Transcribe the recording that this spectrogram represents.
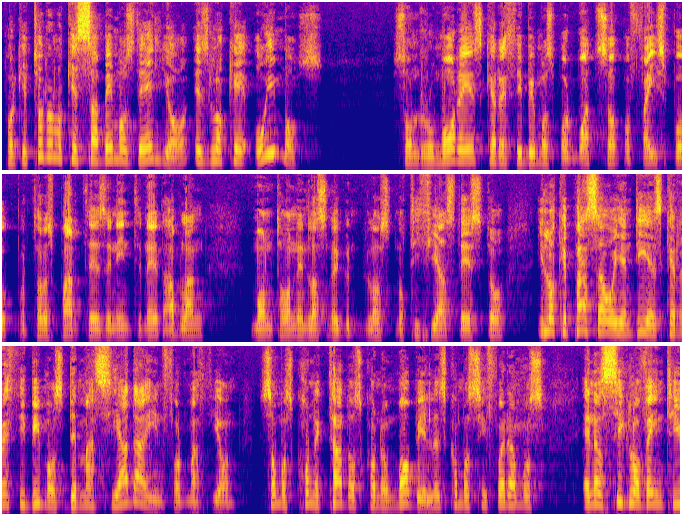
porque todo lo que sabemos de ello es lo que oímos. Son rumores que recibimos por WhatsApp, o Facebook, por todas partes en Internet, hablan montón en las, las noticias de esto. Y lo que pasa hoy en día es que recibimos demasiada información. Somos conectados con un móvil, es como si fuéramos en el siglo XXI,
